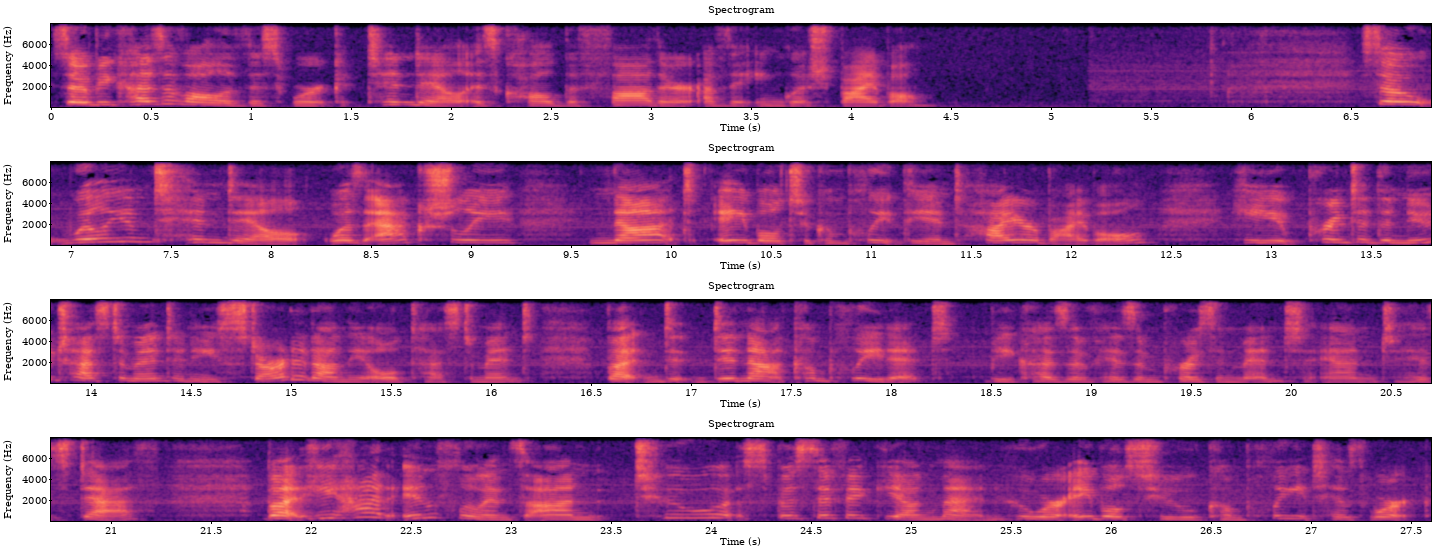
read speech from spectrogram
So, because of all of this work, Tyndale is called the father of the English Bible. So, William Tyndale was actually not able to complete the entire Bible. He printed the New Testament and he started on the Old Testament, but d- did not complete it because of his imprisonment and his death. But he had influence on two specific young men who were able to complete his work.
